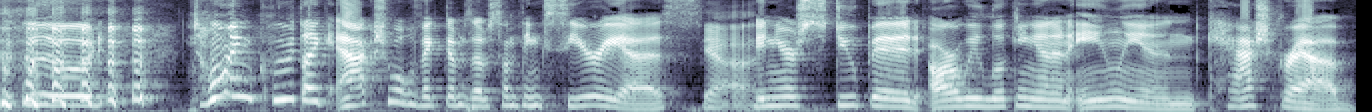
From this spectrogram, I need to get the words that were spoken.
include don't include like actual victims of something serious. Yeah. In your stupid "Are we looking at an alien?" cash grab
